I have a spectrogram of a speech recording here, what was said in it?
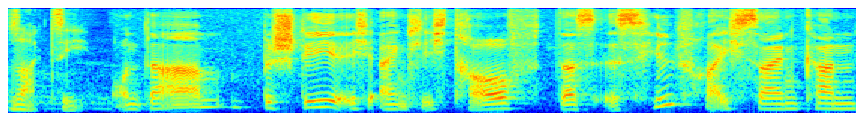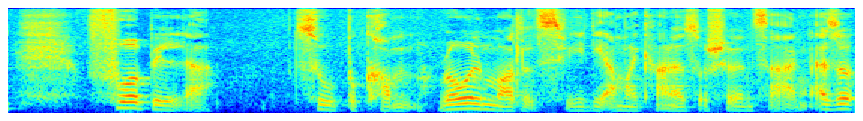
sagt sie. Und da bestehe ich eigentlich drauf, dass es hilfreich sein kann, Vorbilder zu bekommen. Role Models, wie die Amerikaner so schön sagen. Also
